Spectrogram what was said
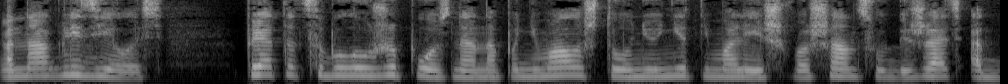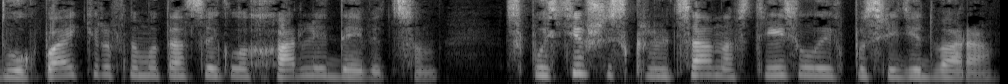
Она огляделась. Прятаться было уже поздно, она понимала, что у нее нет ни малейшего шанса убежать от двух байкеров на мотоциклах Харли Дэвидсон. Спустившись с крыльца, она встретила их посреди двора.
